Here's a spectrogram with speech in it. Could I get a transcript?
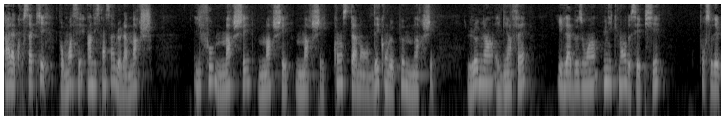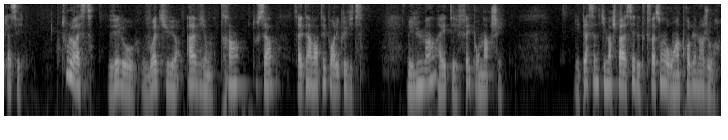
à la course à pied, pour moi c'est indispensable, la marche. Il faut marcher, marcher, marcher, constamment, dès qu'on le peut marcher. L'humain est bien fait, il a besoin uniquement de ses pieds pour se déplacer. Tout le reste, vélo, voiture, avion, train, tout ça, ça a été inventé pour aller plus vite. Mais l'humain a été fait pour marcher. Les personnes qui marchent pas assez, de toute façon, auront un problème un jour.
